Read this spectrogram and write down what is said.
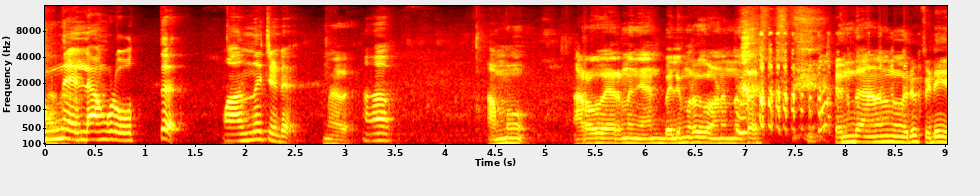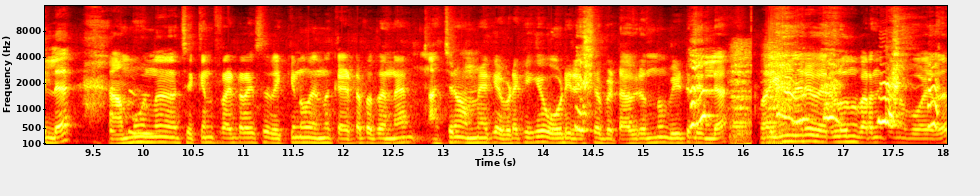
ഇന്ന് എല്ലാം കൂടെ ഒത്ത് വന്നിട്ടുണ്ട്. അമ്മു അറുപതുകാരന് ഞാൻ ബലിമൃഗമാണ് ഇന്നത്തെ. എന്താണെന്ന് ഒരു പിടിയില്ല. അമ്മ ഒന്ന് ചിക്കൻ ഫ്രൈഡ് റൈസ് വെക്കണോ എന്ന് കേട്ടപ്പോൾ തന്നെ അച്ഛനും അമ്മയൊക്കെ എവിടേക്കൊക്കെ ഓടി രക്ഷപ്പെട്ടു. അവരൊന്നും വീട്ടിലില്ല. വൈകുന്നേരം വരുള്ളൂ എന്ന് പറഞ്ഞിട്ടാണ് പോയത്.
